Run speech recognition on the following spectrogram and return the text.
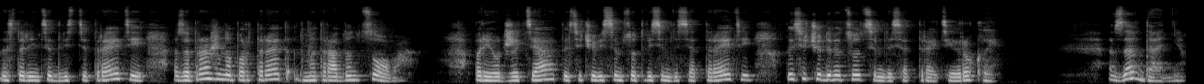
На сторінці 203 зображено портрет Дмитра Донцова. Період життя 1883-1973 роки. Завдання.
